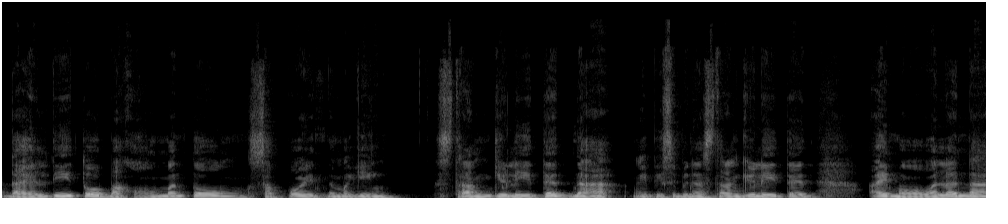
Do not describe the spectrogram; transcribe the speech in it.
dahil dito baka humantong sa point na maging strangulated na, ang ibig sabihin ng strangulated ay mawawalan na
